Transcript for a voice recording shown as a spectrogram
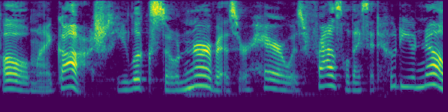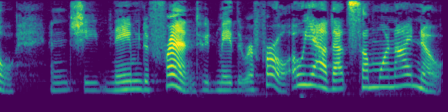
Oh my gosh, you look so nervous. Her hair was frazzled. I said, Who do you know? And she named a friend who'd made the referral. Oh, yeah, that's someone I know.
